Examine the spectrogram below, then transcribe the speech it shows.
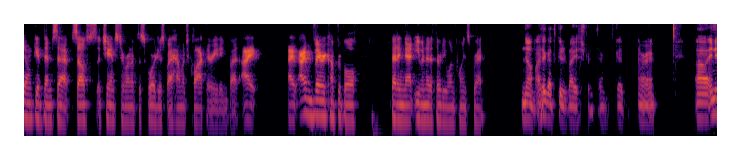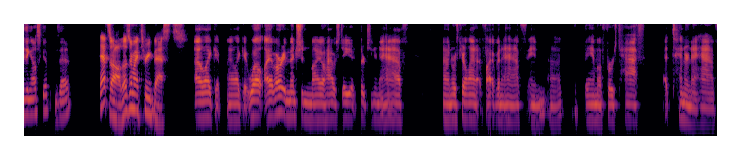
don't give themselves a chance to run up the score just by how much clock they're eating. But I I, I'm very comfortable betting that even at a 31 point spread. No, I think that's good advice right there. It's good. All right. Uh, anything else, Skip? Is that it? That's all. Those are my three bests. I like it. I like it. Well, I have already mentioned my Ohio State at 13 and a half, uh, North Carolina at five and a half, and uh, Bama first half at 10 and a half.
